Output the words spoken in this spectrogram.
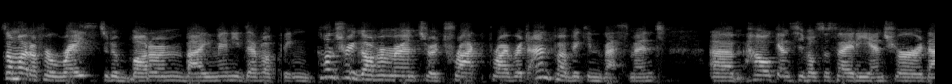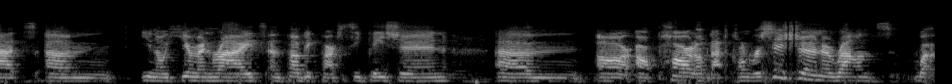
somewhat of a race to the bottom by many developing country governments to attract private and public investment, um, how can civil society ensure that um, you know, human rights and public participation um, are, are part of that conversation around what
